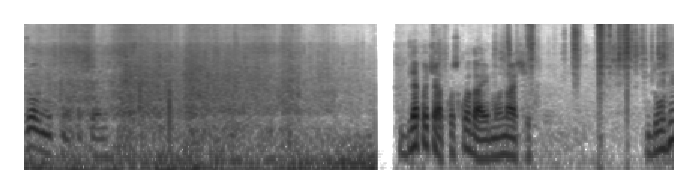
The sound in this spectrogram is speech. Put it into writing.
зовнішня частина. Для початку складаємо наші дуги.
